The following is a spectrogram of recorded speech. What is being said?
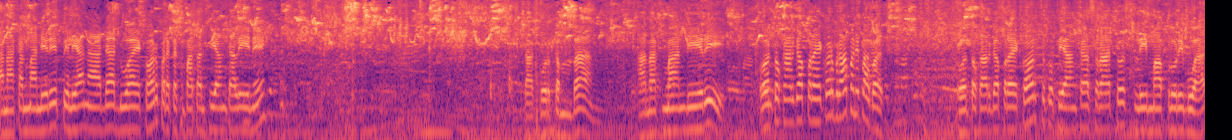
Anakan mandiri pilihan ada dua ekor pada kesempatan siang kali ini. Takur kembang, anak mandiri. Untuk harga per ekor berapa nih Pak Bos? Untuk harga per ekor cukup di angka 150 ribuan.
